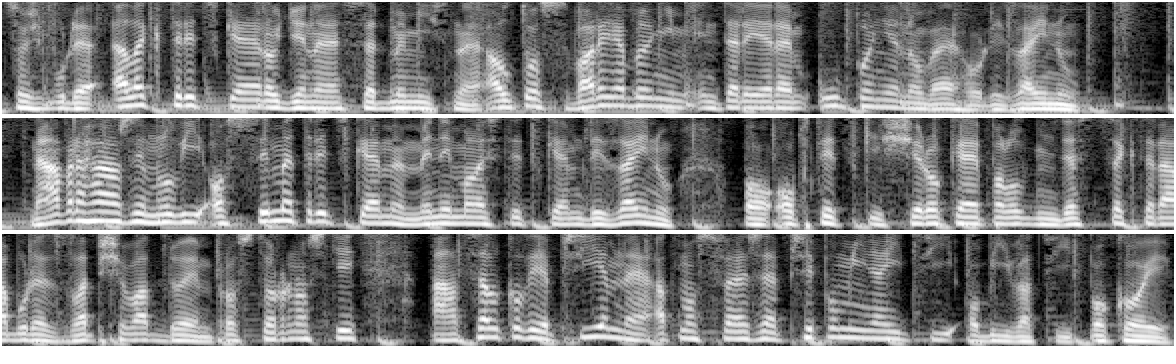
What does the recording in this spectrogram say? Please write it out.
což bude elektrické rodinné sedmimístné auto s variabilním interiérem úplně nového designu. Návrháři mluví o symetrickém minimalistickém designu, o opticky široké palubní desce, která bude zlepšovat dojem prostornosti a celkově příjemné atmosféře připomínající obývací pokoj.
